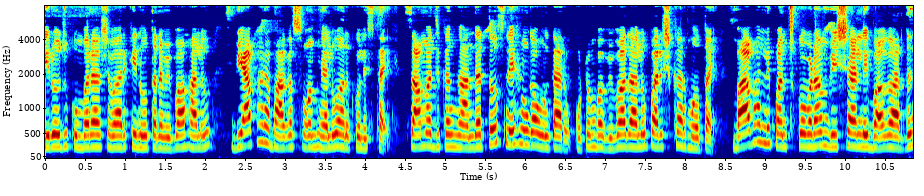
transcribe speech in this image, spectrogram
ఈ రోజు కుంభరాశి వారికి నూతన వివాహాలు వ్యాపార భాగస్వామ్యాలు అనుకూలిస్తాయి. సామాజికంగా అందరితో స్నేహంగా ఉంటారు. కుటుంబ వివాదాలు పరిష్కారం అవుతాయి భావాల్ని పంచుకోవడం విషయాల్ని బాగా అర్థం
